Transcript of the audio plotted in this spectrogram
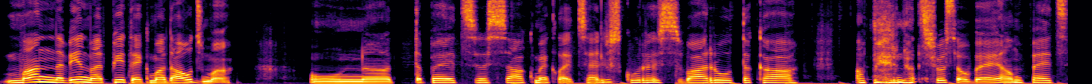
man nevienmēr pietiekamā daudzumā. Un, tāpēc es sāku meklēt ceļus, kur es varu kā, apmierināt šo savu vēlmi pēc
